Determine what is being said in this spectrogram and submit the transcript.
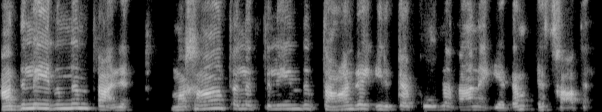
അതിലിരുന്നും താഴെ மகாதலத்திலேந்து தாழ இருக்க கூடதான இடம் ரசாதலம்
